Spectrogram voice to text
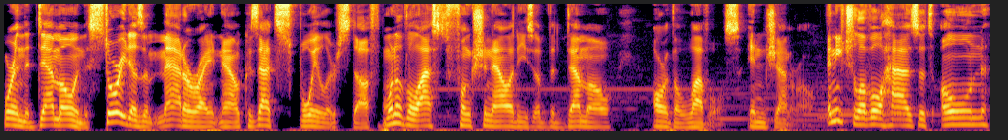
we're in the demo and the story doesn't matter right now because that's spoiler stuff. One of the last functionalities of the demo are the levels in general. And each level has its own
